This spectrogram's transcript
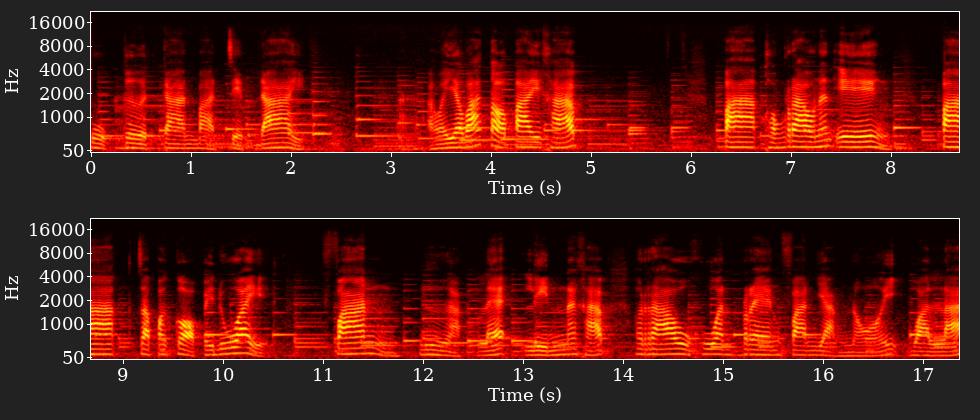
มูกเกิดการบาดเจ็บได้อ่าอวัยวะต่อไปครับ ปากของเรานั่นเอง ปากจะประกอบไปด้วย ฟัน เหงือกและลิ้นนะครับ เราควรแปรงฟันอย่างน้อยวันละ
